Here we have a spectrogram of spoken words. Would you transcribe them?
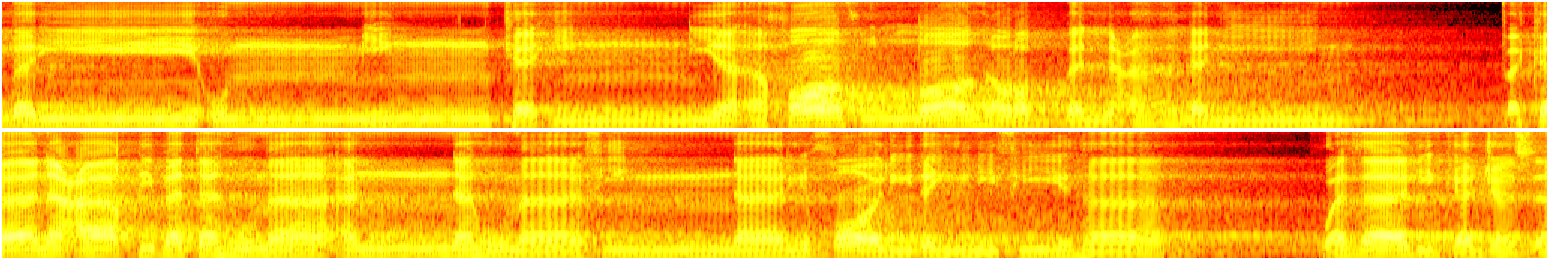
بريء منك. إني أخاف الله رب العالمين. فكان عاقبتهما أنهما في النار خالدين فيها وذلك جزاء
